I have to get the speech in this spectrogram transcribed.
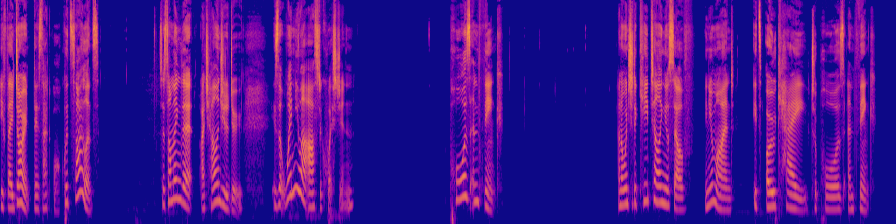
if they don't, there's that awkward silence. So, something that I challenge you to do is that when you are asked a question, pause and think. And I want you to keep telling yourself in your mind, it's okay to pause and think.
